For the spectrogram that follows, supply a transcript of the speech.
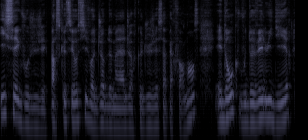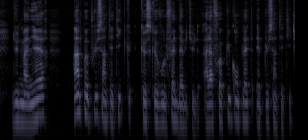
Il sait que vous le jugez, parce que c'est aussi votre job de manager que de juger sa performance, et donc vous devez lui dire d'une manière un peu plus synthétique que ce que vous le faites d'habitude, à la fois plus complète et plus synthétique.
